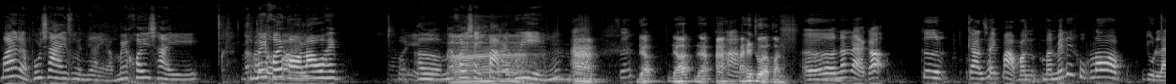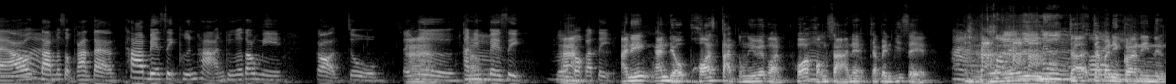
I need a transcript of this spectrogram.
ไม่แต่ผู้ชายส่วนใหญ่อะไม่ค่อยใช้ ไม่ค่อยออเล่าให้ เออ ไม่ค่อยใช้ปากให้ผู้หญิง อะซึ่งเดี๋ยวเดี๋ยวเดี๋ยวอะอะให้ถั่วก่อน เออ นั่นแหละก็คือการใช้ปากมันมันไม่ได้ทุกรอบอยู่แล้วอ่าตามประสบการณ์แต่ถ้าเบสิกพื้นฐานคุณก็ต้องมีกอดจูบใช้มืออันนี้เบสิก โดยอะปกติ อันนี้งั้นเดี๋ยวพอสตัดตรงนี้ไว้ก่อน เพราะว่าของสาเนี่ยจะเป็นพิเศษอะกรณีหนึ่งจะจะเป็นอีกกรณีหนึ่ง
